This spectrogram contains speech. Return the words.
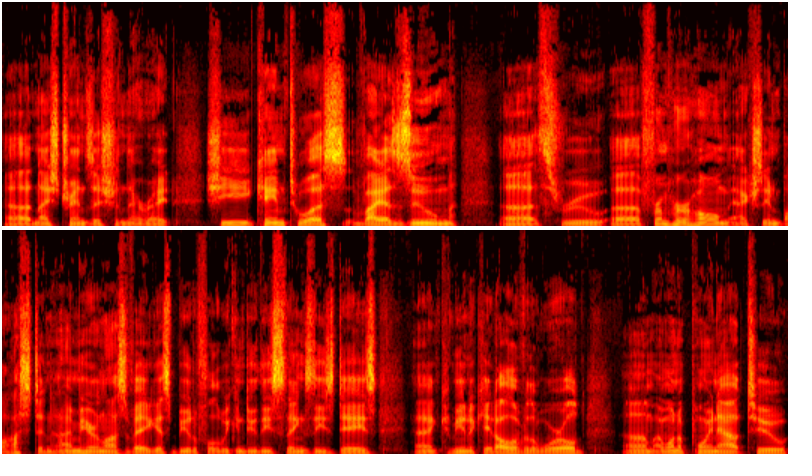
Uh, nice transition there, right? She came to us via Zoom uh, through uh, from her home, actually in Boston, and I'm here in Las Vegas. Beautiful. We can do these things these days and communicate all over the world. Um, I want to point out too.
